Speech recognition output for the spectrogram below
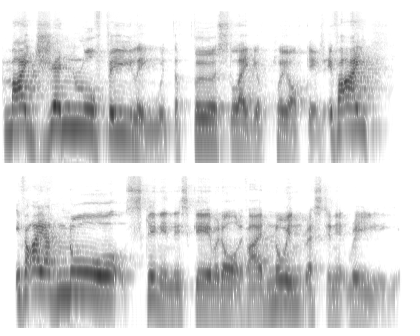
my general feeling with the first leg of playoff games, if I if I had no skin in this game at all, if I had no interest in it really,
